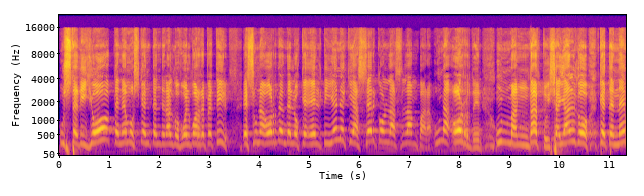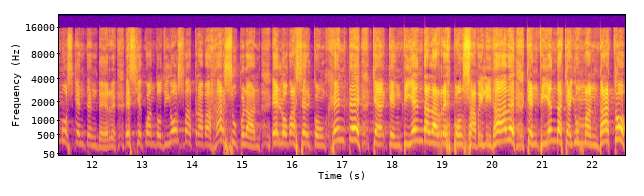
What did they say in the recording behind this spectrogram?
Usted y yo tenemos que entender algo, vuelvo a repetir, es una orden de lo que Él tiene que hacer con las lámparas, una orden, un mandato. Y si hay algo que tenemos que entender, es que cuando Dios va a trabajar su plan, Él lo va a hacer con gente que, entienda la responsabilidad, que entienda que hay un mandato.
